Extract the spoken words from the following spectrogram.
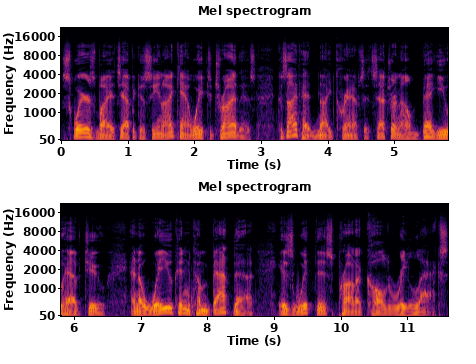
swears by its efficacy, and I can't wait to try this because I've had night cramps, etc., and I'll bet you have too. And a way you can combat that is with this product called Relax.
